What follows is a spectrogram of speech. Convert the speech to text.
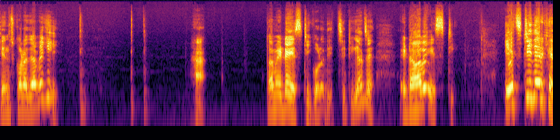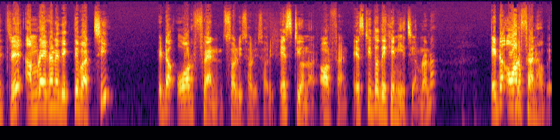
চেঞ্জ করা যাবে কি? হ্যাঁ। তো আমি এটা এসটি করে দিচ্ছি, ঠিক আছে? এটা হবে এসটি এসটিদের ক্ষেত্রে আমরা এখানে দেখতে পাচ্ছি, এটা অরফ্যান সরি সরি সরি এসটিও নয় অরফ্যান এসটি তো দেখে নিয়েছি আমরা, না? এটা অরফ্যান হবে।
